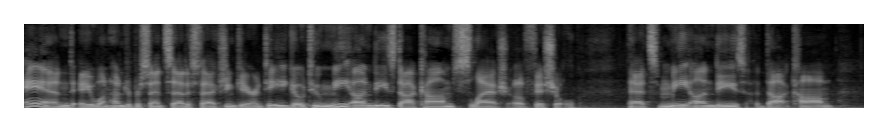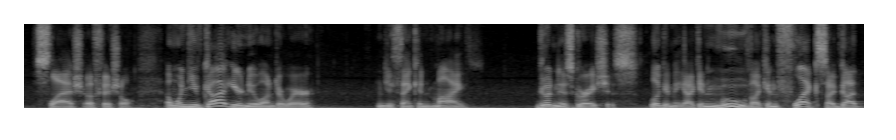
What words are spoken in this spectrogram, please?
and a 100% satisfaction guarantee, go to meundies.com slash official. That's meundies.com slash official. And when you've got your new underwear and you're thinking, my goodness gracious, look at me. I can move, I can flex, I've got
